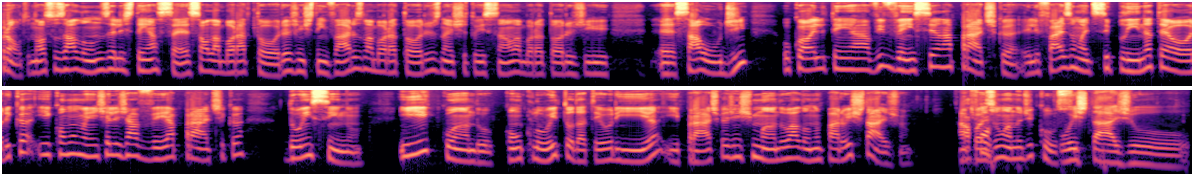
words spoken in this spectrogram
Pronto, nossos alunos eles têm acesso ao laboratório. A gente tem vários laboratórios na instituição, laboratórios de é, saúde, o qual ele tem a vivência na prática. Ele faz uma disciplina teórica e comumente ele já vê a prática do ensino. E quando conclui toda a teoria e prática, a gente manda o aluno para o estágio, após um ano de curso. O estágio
